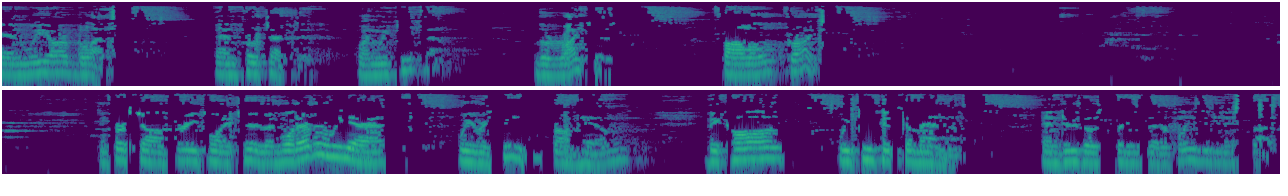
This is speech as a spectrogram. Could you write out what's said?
and we are blessed and protected when we keep them. The righteous follow Christ. In 1 John 3:22, and whatever we ask, we receive from him because we keep his commandments and do those things that are pleasing in His sight.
